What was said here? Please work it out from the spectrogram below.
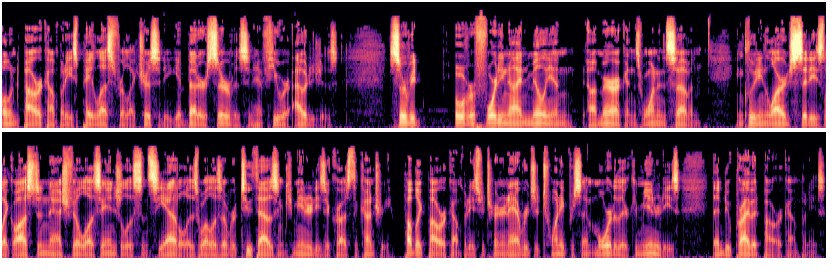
owned power companies pay less for electricity, get better service, and have fewer outages. Serving over 49 million Americans, one in seven, including large cities like Austin, Nashville, Los Angeles, and Seattle, as well as over 2,000 communities across the country. Public power companies return an average of 20% more to their communities than do private power companies.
